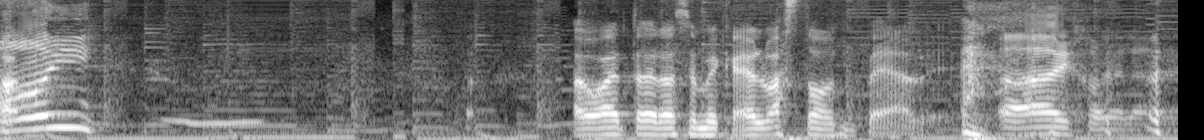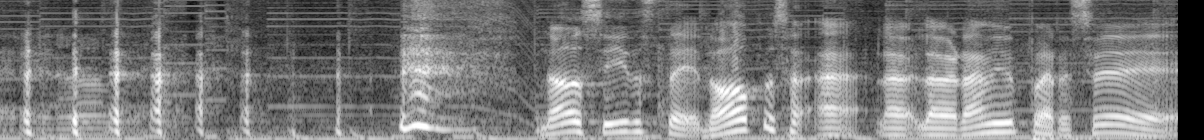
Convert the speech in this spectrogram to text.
¡Ay! Aguanta, ahora se me cayó el bastón, espérame. Ay, joder, la verga, no. No, sí, este, no, pues a- la, la verdad a mí me parece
